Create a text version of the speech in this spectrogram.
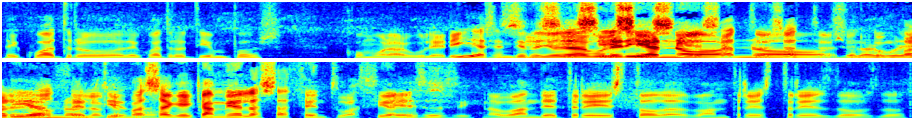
de cuatro, de cuatro tiempos, como las bulerías, ¿entiendes? Sí, Yo de las bulerías no, no- exacto, es de un las compás bulerías 12, no Lo que entiendo. pasa es que cambian las acentuaciones. Eso sí. No van de tres todas, van tres, tres, dos, dos.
